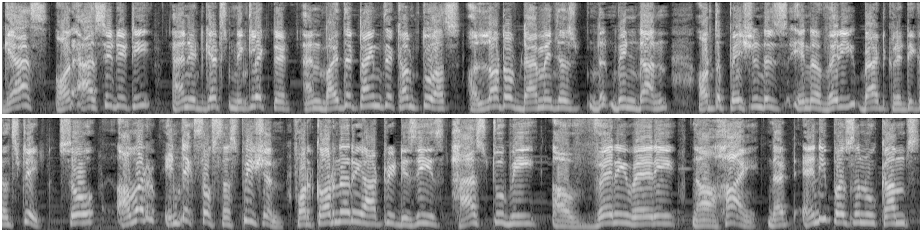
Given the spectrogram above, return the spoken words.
gas or acidity and it gets neglected. And by the time they come to us, a lot of damage has been done or the patient is in a very bad critical state. So, our index of suspicion for coronary artery disease has to be a very, very uh, high. That any person who comes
